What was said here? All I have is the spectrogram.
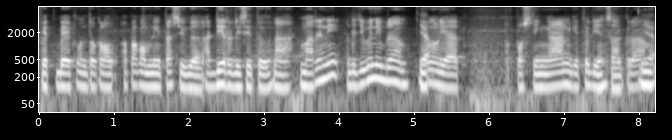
feedback untuk apa komunitas juga hadir di situ. Nah kemarin nih ada juga nih Bram, Ya. gue ngeliat postingan gitu di Instagram, Ya.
